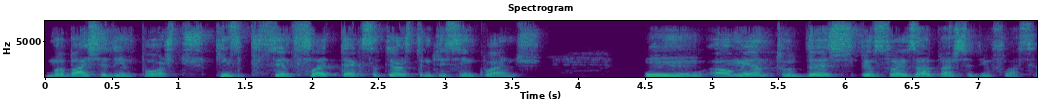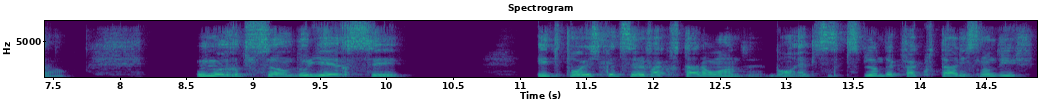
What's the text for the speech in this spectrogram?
uma baixa de impostos, 15% flat tax até aos 35 anos, um aumento das pensões à taxa de inflação, uma redução do IRC e depois, quer dizer, vai cortar aonde? Bom, é preciso perceber onde é que vai cortar, isso não diz.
